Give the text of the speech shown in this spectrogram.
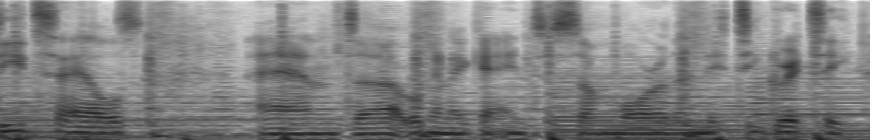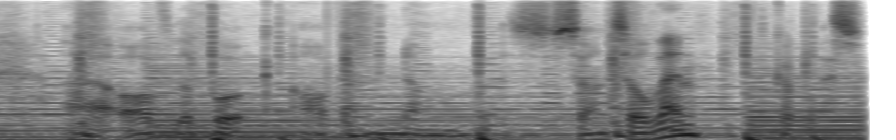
details and uh, we're going to get into some more of the nitty gritty uh, of the book of Numbers. So until then, God bless.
